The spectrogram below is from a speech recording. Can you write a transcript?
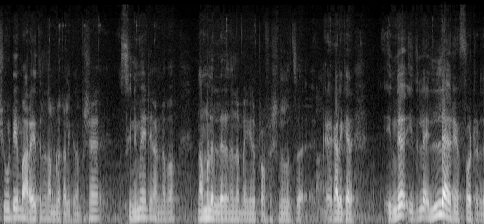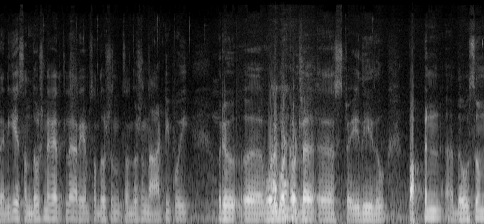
ഷൂട്ട് ചെയ്യുമ്പോൾ അറിയത്തില്ല നമ്മൾ കളിക്കുന്നത്. പക്ഷേ സിനിമയായിട്ട് കണ്ടപ്പോൾ നമ്മളെല്ലാവരും നല്ല ഭയങ്കര പ്രൊഫഷണൽസ് കളിക്കാൻ ഇതിന്റെ ഇതിലെല്ലാവരും എഫേർട്ട് എടുത്തു. എനിക്ക് സന്തോഷിന്റെ കാര്യത്തിൽ അറിയാം. സന്തോഷം സന്തോഷം നാട്ടിൽ പോയി ഒരു വോളിബോൾ കോർട്ടിൽ ഇത് ചെയ്തു. പപ്പൻ ദിവസം ദിവസവും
